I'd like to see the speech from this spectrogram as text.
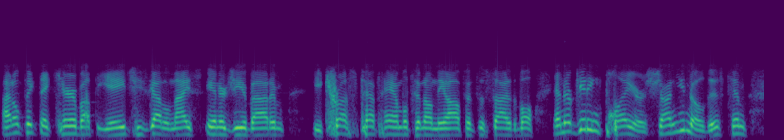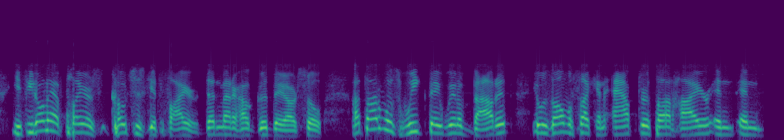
I don't think they care about the age. He's got a nice energy about him. He trusts Pep Hamilton on the offensive side of the ball, and they're getting players. Sean, you know this, Tim. If you don't have players, coaches get fired. Doesn't matter how good they are. So I thought it was weak they went about it. It was almost like an afterthought hire, and and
